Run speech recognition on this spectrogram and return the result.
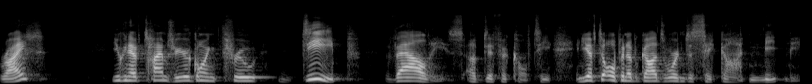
right? You can have times where you're going through deep valleys of difficulty, and you have to open up God's word and just say, God, meet me,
